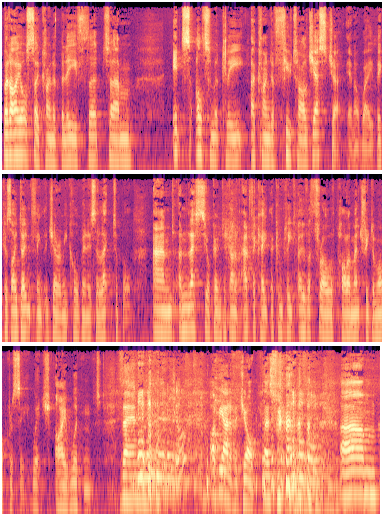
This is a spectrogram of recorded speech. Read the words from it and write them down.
But I also kind of believe that. Um, it's ultimately a kind of futile gesture in a way because I don't think that Jeremy Corbyn is electable. And unless you're going to kind of advocate the complete overthrow of parliamentary democracy, which I wouldn't, then Sure. I'd be out of a job. Um,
